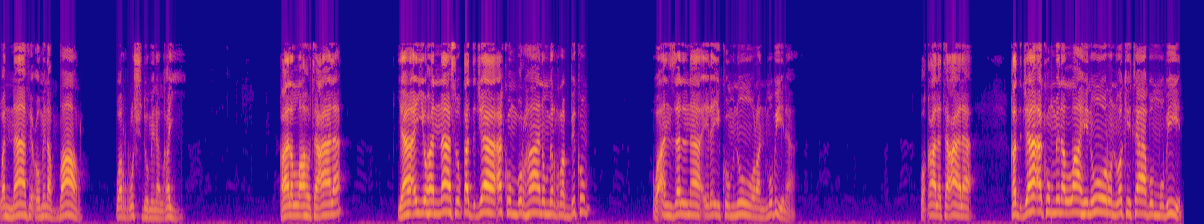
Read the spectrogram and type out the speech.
والنافع من الضار والرشد من الغي. قال الله تعالى يا أيها الناس قد جاءكم برهان من ربكم وأنزلنا إليكم نورا مبينا. وقال تعالى قد جاءكم من الله نور وكتاب مبين.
